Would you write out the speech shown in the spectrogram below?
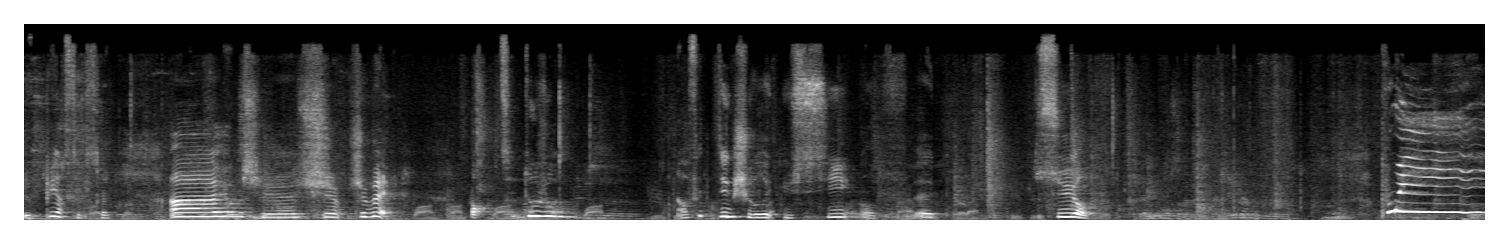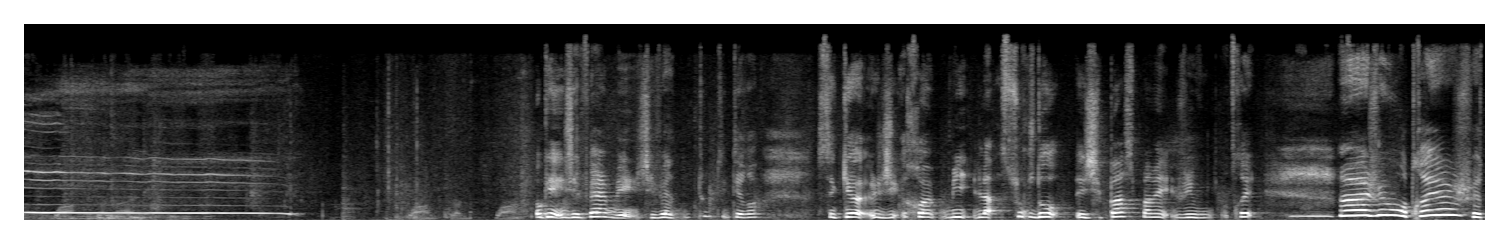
Le pire, c'est que c'est. Ah, je, je, je c'est toujours. En fait, dès que je réussis, en fait, sur. Ok, j'ai fait, mais j'ai fait un tout petit erreur. C'est que j'ai remis la source d'eau et j'ai pas spammé. Je vais vous montrer. Je vais vous montrer. Je vais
